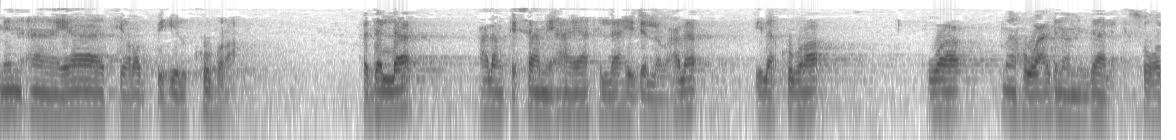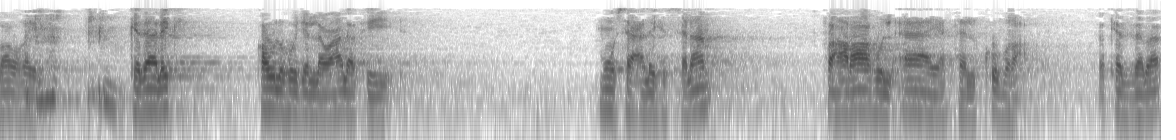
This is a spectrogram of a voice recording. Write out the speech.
من آيات ربه الكبرى فدل على انقسام آيات الله جل وعلا إلى كبرى وما هو أدنى من ذلك الصغرى وغيرها كذلك قوله جل وعلا في موسى عليه السلام فأراه الآية الكبرى فكذب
